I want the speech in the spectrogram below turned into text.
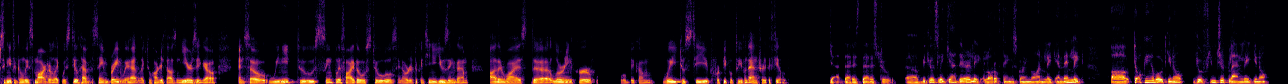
significantly smarter like we still have the same brain we had like 200,000 years ago and so we need to simplify those tools in order to continue using them. Otherwise, the learning curve will become way too steep for people to even enter the field. Yeah, that is that is true. Uh, because like yeah, there are like a lot of things going on. Like and then like uh talking about you know your future plan like you know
